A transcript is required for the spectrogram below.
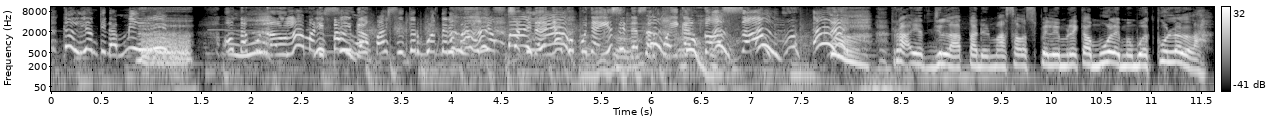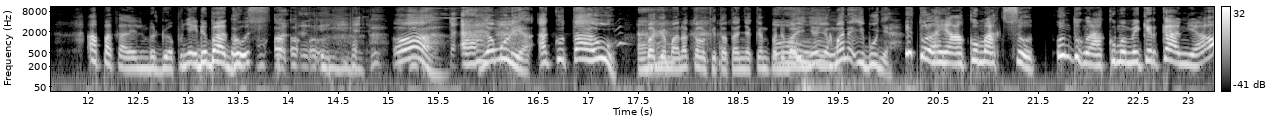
kalian tidak mirip. Otakku terlalu lama dipanggang. pasti terbuat dari bahan yang Setidaknya aku punya isi dasar kue ikan gosong. Ah, rakyat jelata dan masalah sepele mereka mulai membuatku lelah. Apa kalian berdua punya ide bagus? Ah, yang mulia, aku tahu. Bagaimana kalau kita tanyakan pada bayinya yang mana ibunya? Itulah yang aku maksud. Untunglah aku memikirkannya.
